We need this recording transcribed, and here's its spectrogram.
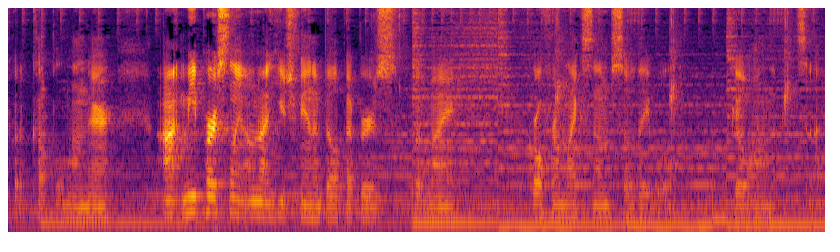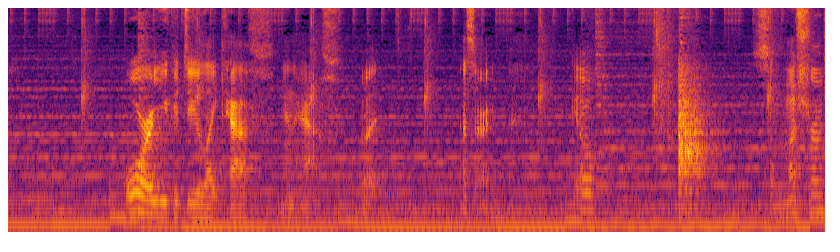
put a couple on there. I, me personally, I'm not a huge fan of bell peppers, but my girlfriend likes them, so they will go on the pizza. Or you could do like half and half, but that's all right. Go. Some mushroom.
